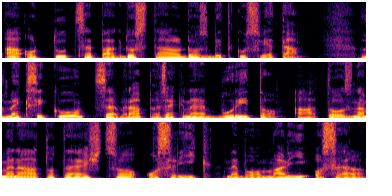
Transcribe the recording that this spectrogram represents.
a odtud se pak dostal do zbytku světa. V Mexiku se vrab řekne burrito a to znamená totéž co oslík nebo malý osel.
